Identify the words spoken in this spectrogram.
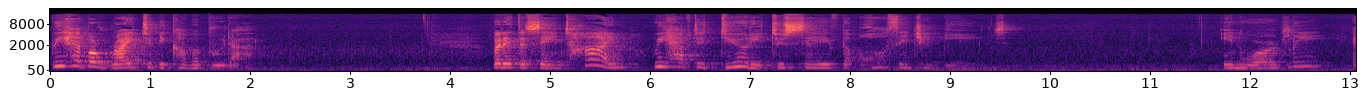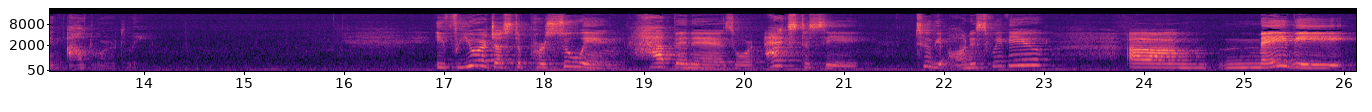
We have a right to become a Buddha. But at the same time, we have the duty to save the all sentient beings, inwardly and outwardly. If you are just pursuing happiness or ecstasy, to be honest with you, um, maybe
